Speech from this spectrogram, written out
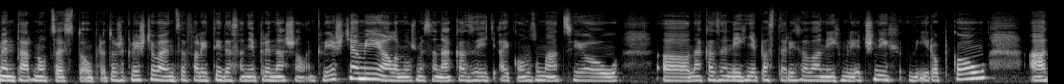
alimentárnou cestou, pretože kliešťová encefalitída sa neprenáša len kliešťami, ale môžeme sa nakaziť aj konzumáciou uh, nakazených nepasterizovaných mliečných výrobkov a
